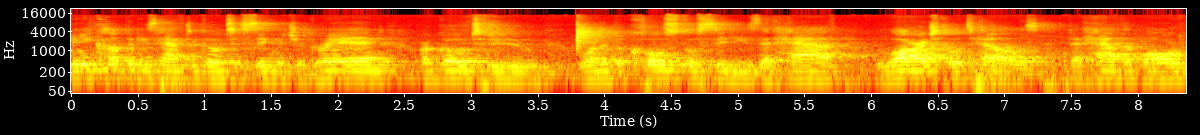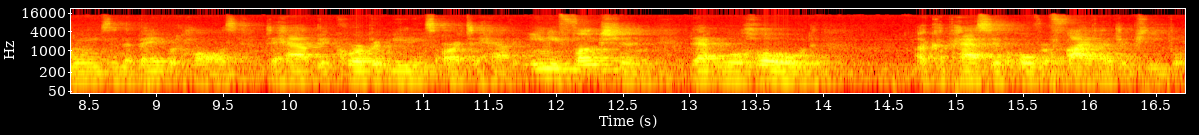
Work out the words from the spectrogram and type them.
Many companies have to go to Signature Grand or go to one of the coastal cities that have large hotels that have the ballrooms and the banquet halls to have big corporate meetings or to have any function that will hold a capacity of over 500 people.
